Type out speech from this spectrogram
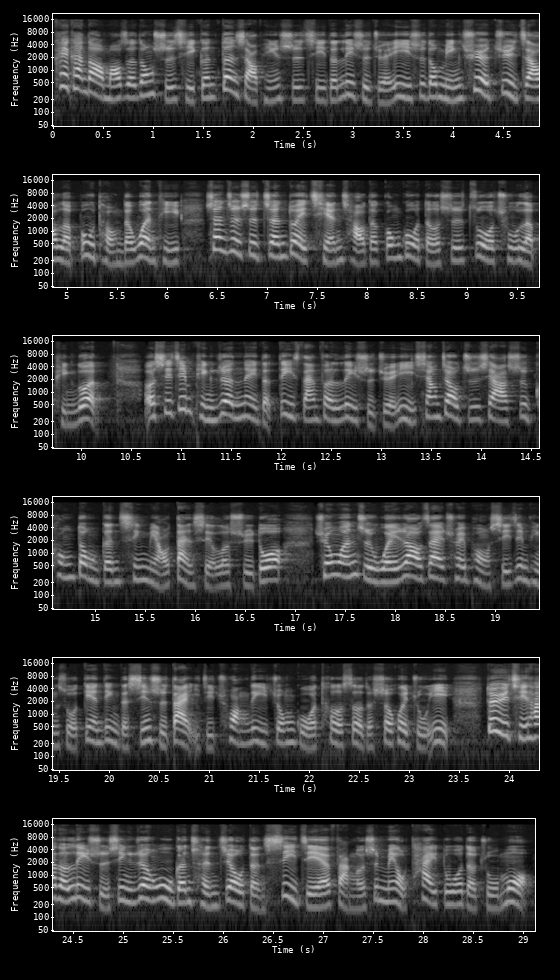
可以看到，毛泽东时期跟邓小平时期的历史决议是。都明确聚焦了不同的问题，甚至是针对前朝的功过得失做出了评论。而习近平任内的第三份历史决议，相较之下是空洞跟轻描淡写了许多，全文只围绕在吹捧习近平所奠定的新时代以及创立中国特色的社会主义，对于其他的历史性任务跟成就等细节，反而是没有太多的琢磨。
